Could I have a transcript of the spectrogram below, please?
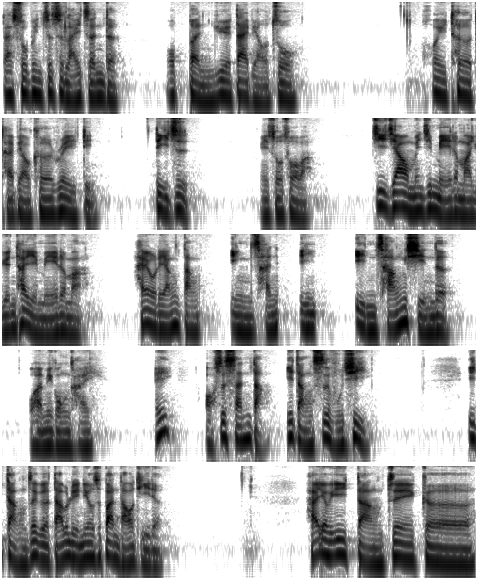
但说不定这次来真的。我本月代表作，惠特、台表科、瑞鼎、地质，没说错吧？技嘉我们已经没了嘛，元泰也没了嘛，还有两档隐藏隐隐藏型的，我还没公开。哎，哦，是三档，一档伺服器，一档这个 W 零六是半导体的，还有一档这个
